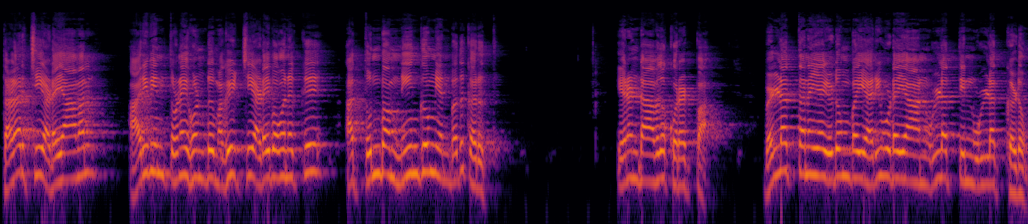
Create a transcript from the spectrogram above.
தளர்ச்சி அடையாமல் அறிவின் துணை கொண்டு மகிழ்ச்சி அடைபவனுக்கு அத்துன்பம் நீங்கும் என்பது கருத்து. இரண்டாவது குரட்பா. வெள்ளத்தனைய இடும்பை அறிவுடையான் உள்ளத்தின் உள்ளக்கெடும்.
